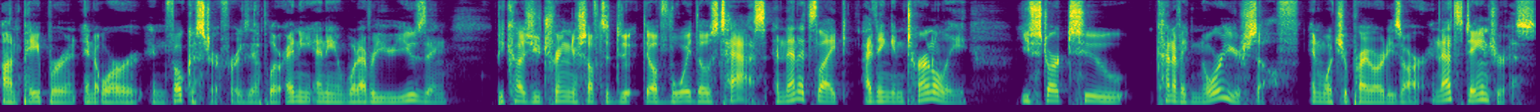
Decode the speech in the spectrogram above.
on paper and, and or in Focuster, for example, or any any whatever you're using, because you train yourself to, do, to avoid those tasks. And then it's like I think internally you start to kind of ignore yourself and what your priorities are, and that's dangerous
